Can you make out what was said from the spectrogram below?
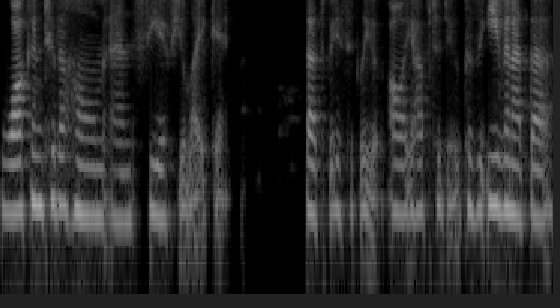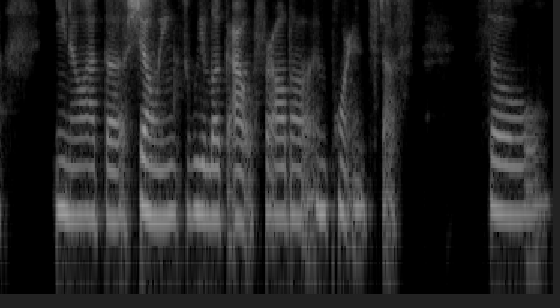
walk into the home and see if you like it. That's basically all you have to do. Because even at the, you know, at the showings, we look out for all the important stuff. So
